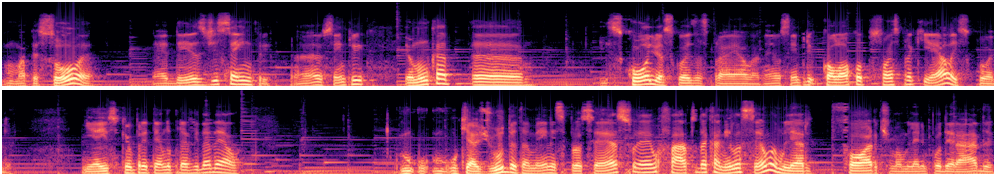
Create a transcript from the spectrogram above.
uma pessoa é desde sempre. Né? Eu sempre, eu nunca uh, escolho as coisas para ela, né? Eu sempre coloco opções para que ela escolha. E é isso que eu pretendo para a vida dela. O, o que ajuda também nesse processo é o fato da Camila ser uma mulher forte, uma mulher empoderada,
